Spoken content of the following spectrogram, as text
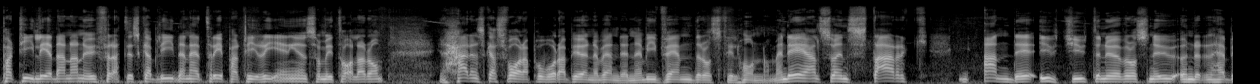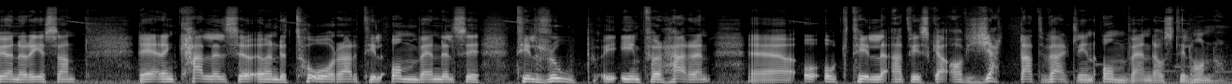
partiledarna nu för att det ska bli den här trepartiregeringen som vi talar om. Herren ska svara på våra bönevänner när vi vänder oss till honom. Men det är alltså en stark ande utgjuten över oss nu under den här böneresan. Det är en kallelse under tårar till omvändelse, till rop inför Herren eh, och till att vi ska av hjärtat verkligen omvända oss till honom.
